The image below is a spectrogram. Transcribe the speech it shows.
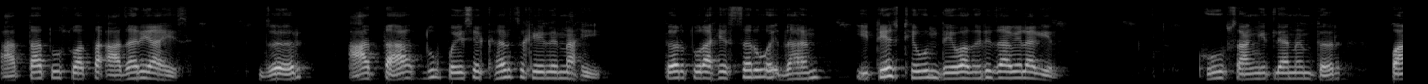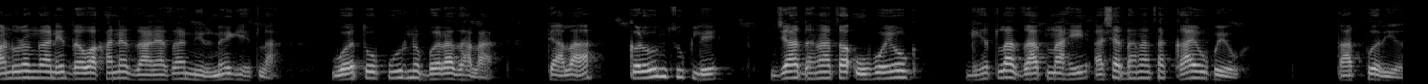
आता तू स्वतः आजारी आहेस. जर आता तू पैसे खर्च केले नाही तर तुला हे सर्व धन इथेच ठेवून देवाघरी जावे लागेल. खूप सांगितल्यानंतर पांडुरंगाने दवाखान्यात जाण्याचा निर्णय घेतला व तो पूर्ण बरा झाला. त्याला कळून चुकले ज्या धनाचा उपयोग घेतला जात नाही अशा धनाचा काय उपयोग? तात्पर्य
